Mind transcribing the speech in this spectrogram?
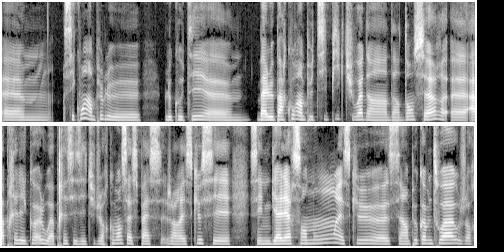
c'est quoi un peu le, le côté, euh, bah, le parcours un peu typique, tu vois, d'un danseur euh, après l'école ou après ses études Genre, comment ça se passe? Genre, est-ce que c'est c'est une galère sans nom? Est-ce que euh, c'est un peu comme toi où, genre,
